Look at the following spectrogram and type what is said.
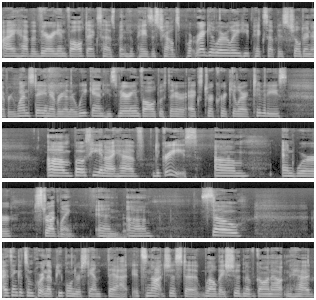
I have a very involved ex husband who pays his child support regularly. He picks up his children every Wednesday and every other weekend. He's very involved with their extracurricular activities. Um, both he and I have degrees, um, and we're struggling. And um, so I think it's important that people understand that. It's not just a, well, they shouldn't have gone out and had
